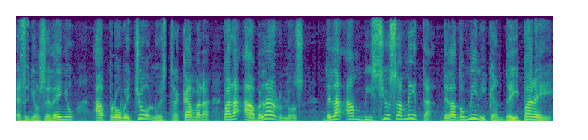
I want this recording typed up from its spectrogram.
El señor Cedeño aprovechó nuestra cámara para hablarnos de la ambiciosa meta de la Dominican Day Parade.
